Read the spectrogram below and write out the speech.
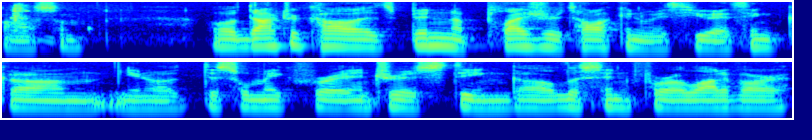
Awesome. Well, Dr. Kalla, it's been a pleasure talking with you. I think um, you know this will make for an interesting uh, listen for a lot of our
